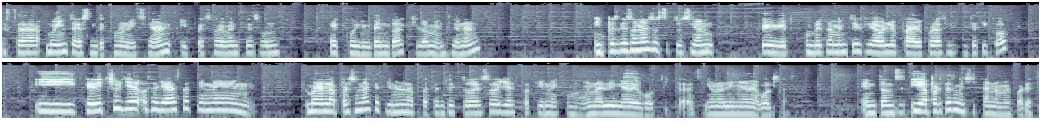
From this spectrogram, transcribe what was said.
Está muy interesante cómo lo hicieron y pues obviamente es un ecoinvento, aquí lo mencionan y pues que es una sustitución eh, completamente fiable para el cuero sintético y que de hecho ya, o sea, ya hasta tienen, bueno, la persona que tiene la patente y todo eso ya hasta tiene como una línea de botitas y una línea de bolsas. Entonces, y aparte es mexicano me parece.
